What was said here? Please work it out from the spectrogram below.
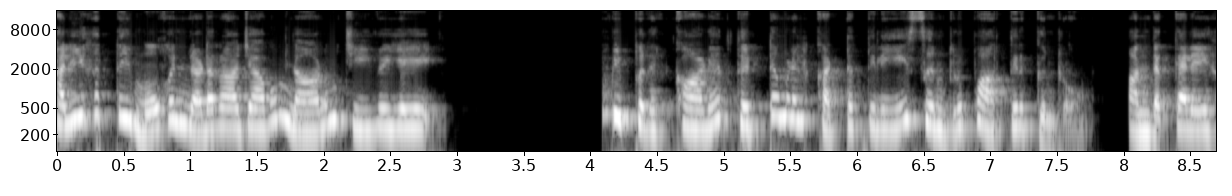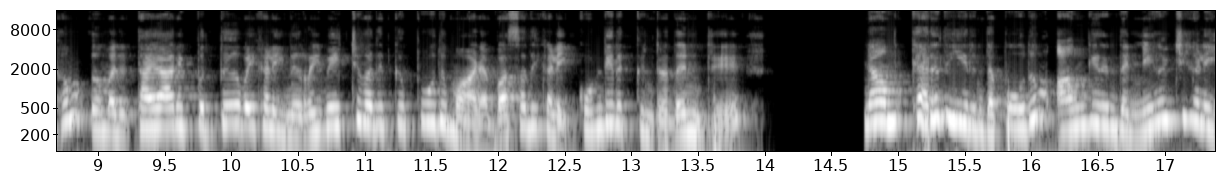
கலியகத்தை மோகன் நடராஜாவும் நானும் ஜீவையை ஆரம்பிப்பதற்கான திட்டமிடல் கட்டத்திலேயே சென்று பார்த்திருக்கின்றோம். அந்த கலையகம் எமது தயாரிப்பு தேவைகளை நிறைவேற்றுவதற்கு போதுமான வசதிகளை கொண்டிருக்கின்றது என்று நாம் கருதியிருந்த போதும் அங்கிருந்த நிகழ்ச்சிகளை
